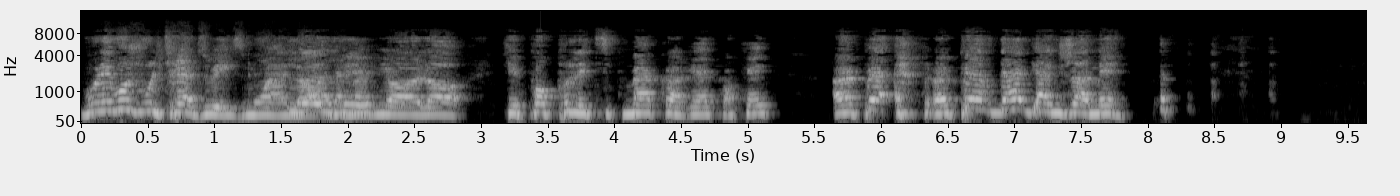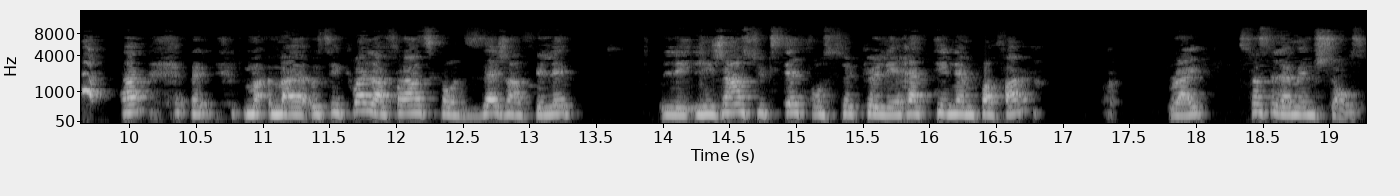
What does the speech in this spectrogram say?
Voulez-vous que je vous le traduise, moi, là, la Maria, là, qui est pas politiquement correct, OK? Un, un perdant gagne jamais. Hein? c'est quoi la phrase qu'on disait, Jean-Philippe? Les, les, gens en succès font ce que les ratés n'aiment pas faire. Right? Ça, c'est la même chose.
